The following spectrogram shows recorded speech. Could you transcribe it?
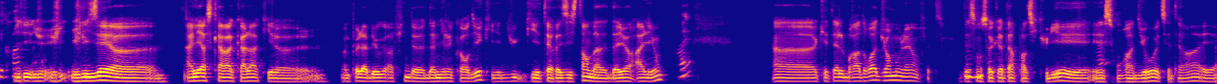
Tu crois? Je, lisais euh, Alias Caracalla, qui est un peu la biographie de Daniel Cordier, qui, est qui était résistant d'ailleurs à Lyon. Euh, qui était le bras droit de Jean Moulin, en fait. Qui était son mhm. secrétaire particulier et, son radio, etc. Et,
